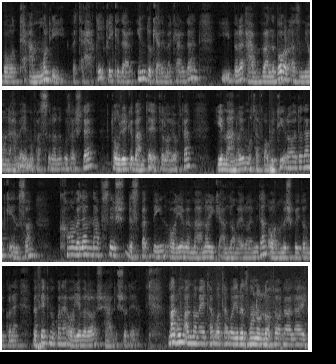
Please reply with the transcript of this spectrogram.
با تعمدی و تحقیقی که در این دو کلمه کردن برای اول بار از میان همه مفسران گذشته تا اونجایی که بنده اطلاع یافتم یه معنای متفاوتی ارائه دادند که انسان کاملا نفسش نسبت به این آیه و معنایی که علامه ارائه میدن آرامش پیدا می‌کنه و فکر می‌کنه آیه براش حل شده. مرحوم علامه طباطبایی رضوان الله تعالی علیه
